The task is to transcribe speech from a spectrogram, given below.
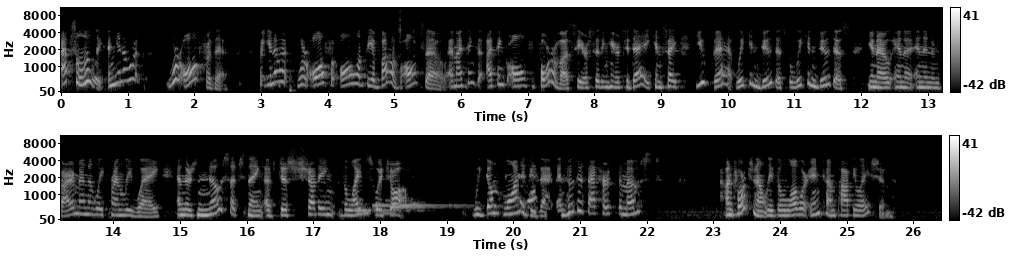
Absolutely. And you know what? We're all for this. But you know what? We're all for all of the above also. And I think I think all four of us here sitting here today can say, you bet we can do this, but we can do this, you know, in, a, in an environmentally friendly way. And there's no such thing as just shutting the light switch off. We don't want to do that. And who does that hurt the most? Unfortunately, the lower income population.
